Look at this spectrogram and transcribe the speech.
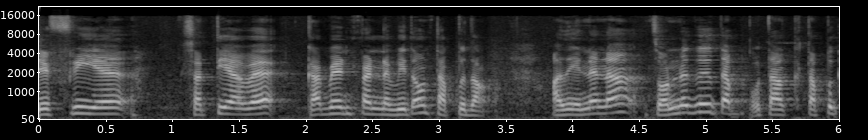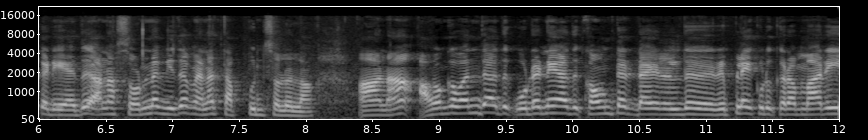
ஜெஃப்ரியை சத்யாவை கமெண்ட் பண்ண விதம் தப்பு தான் அது என்னென்னா சொன்னது தப்பு தப்பு கிடையாது. ஆனால் சொன்ன விதம் வேணால் தப்புன்னு சொல்லலாம். ஆனால் அவங்க வந்து அதுக்கு உடனே அது கவுண்டர் டயல் இது ரிப்ளை கொடுக்குற மாதிரி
